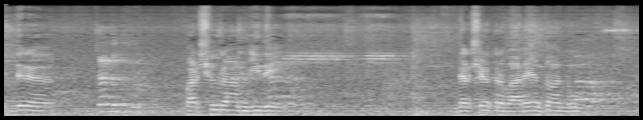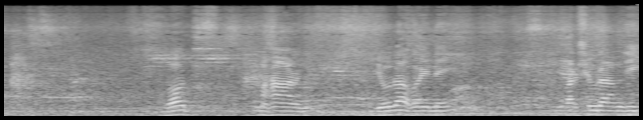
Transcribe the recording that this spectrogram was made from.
ਇੱਧਰ ਪਰਸ਼ੂਰਾਮ ਜੀ ਦੇ ਦਰਸ਼ਨ ਕਰਵਾ ਰਹੇ ਹਾਂ ਤੁਹਾਨੂੰ। ਬਹੁਤ ਮਹਾਨ ਯੋਧਾ ਹੋਏ ਨੇ। ਪਰਸ਼ੂਰਾਮ ਜੀ,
